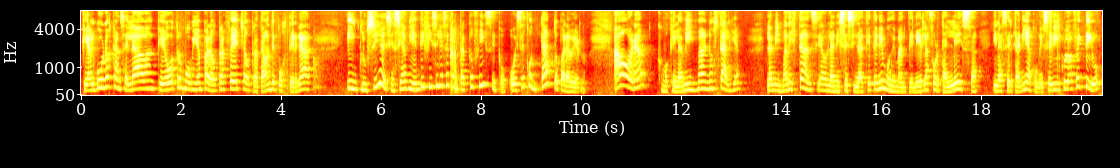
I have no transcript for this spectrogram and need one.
que algunos cancelaban, que otros movían para otra fecha o trataban de postergar. Inclusive se hacía bien difícil ese contacto físico o ese contacto para vernos. Ahora, como que la misma nostalgia, la misma distancia o la necesidad que tenemos de mantener la fortaleza y la cercanía con ese vínculo afectivo,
